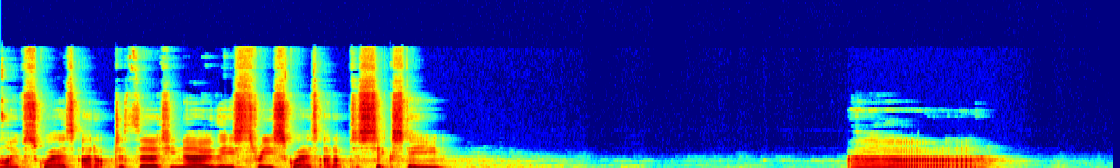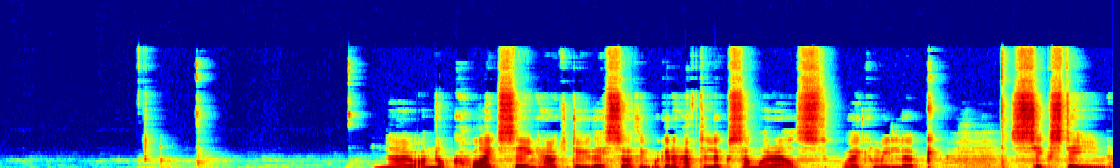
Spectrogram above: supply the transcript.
5 squares add up to 30. No, these 3 squares add up to 16. Uh, no, I'm not quite seeing how to do this, so I think we're going to have to look somewhere else. Where can we look? 16.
